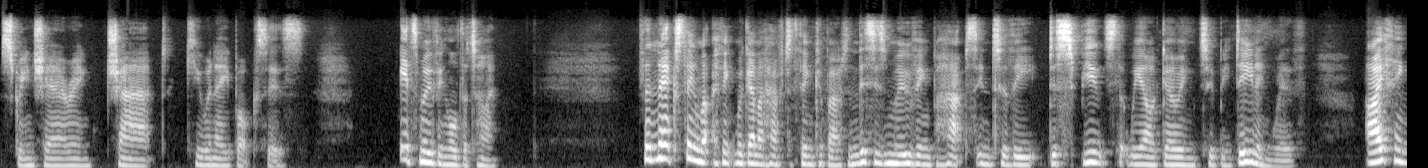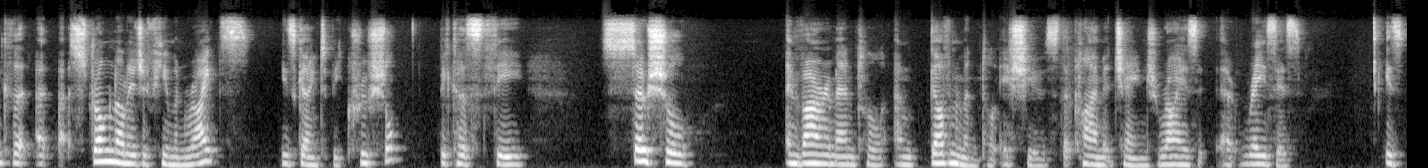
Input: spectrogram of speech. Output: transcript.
screen sharing, chat, Q&A boxes. It's moving all the time. The next thing that I think we're going to have to think about, and this is moving perhaps into the disputes that we are going to be dealing with, I think that a, a strong knowledge of human rights is going to be crucial because the social, environmental, and governmental issues that climate change rise, uh, raises is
